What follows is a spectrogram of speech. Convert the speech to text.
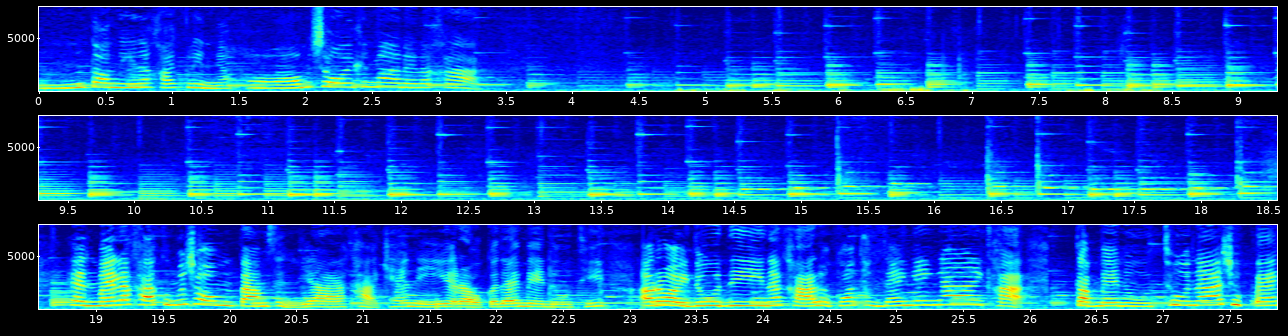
อมตอนนี้นะคะกลิ่นเนี่ยหอมโชยขึ้นมาเลยล่ะค่ะ ล่ะคะคุณผู้ชมตามสัญญาค่ะ แค่นี้เราก็ได้เมนูที่อร่อยดูดีนะคะ แล้วก็ทำได้ง่าย ๆค่ะ กับเมนูทูน่าชุบแป้ง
